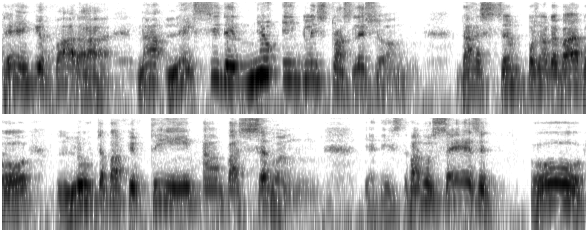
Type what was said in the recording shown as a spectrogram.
Thank you, Father. Now let's see the New English translation. That same portion of the Bible, Luke chapter 15 and verse 7. Yeah, this, the Bible says, Oh,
